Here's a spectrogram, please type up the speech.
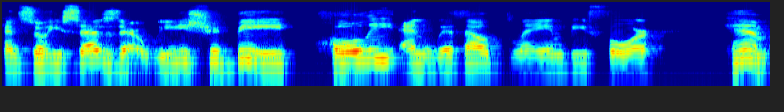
And so he says there, we should be holy and without blame before him.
